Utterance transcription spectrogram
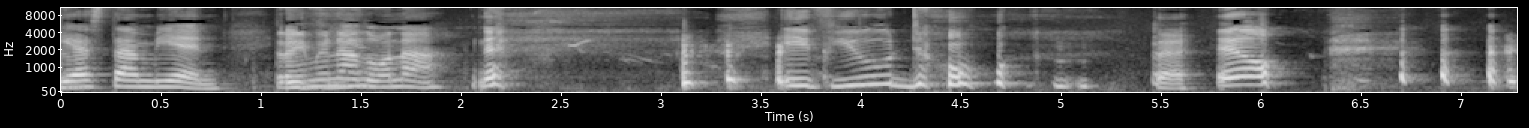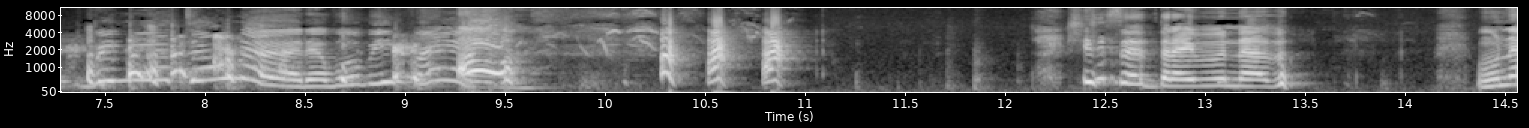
ellas también. Tráeme If una you- dona. If you don't, the hell? Bring me a donut and we'll be oh. friends. Oh. She said, tráeme una, una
